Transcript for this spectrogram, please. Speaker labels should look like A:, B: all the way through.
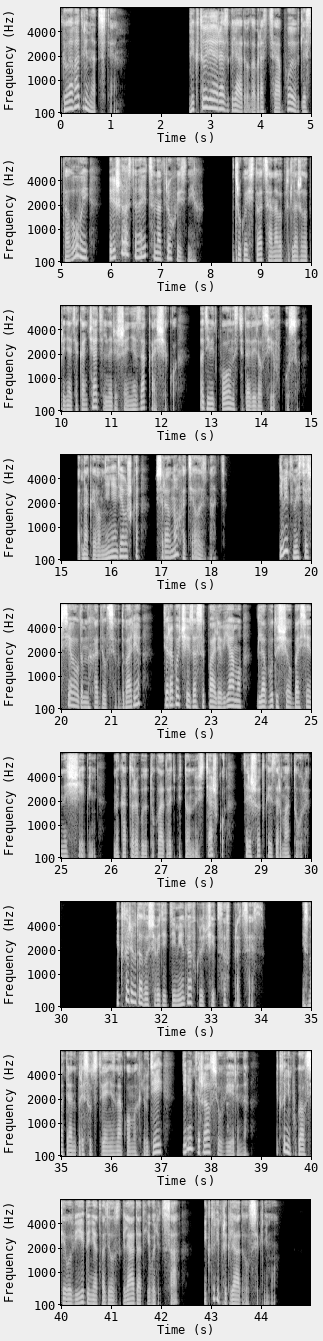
A: Глава 12. Виктория разглядывала образцы обоев для столовой и решила остановиться на трех из них. В другой ситуации она бы предложила принять окончательное решение заказчику, но Демид полностью доверился ее вкусу. Однако его мнение девушка все равно хотела знать. Демид вместе с Всеволодом находился в дворе, где рабочие засыпали в яму для будущего бассейна щебень, на который будут укладывать бетонную стяжку — с решеткой из арматуры. Виктории удалось убедить Демида включиться в процесс. Несмотря на присутствие незнакомых людей, Демид держался уверенно. Никто не пугался его вида, не отводил взгляда от его лица, никто не приглядывался к нему.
